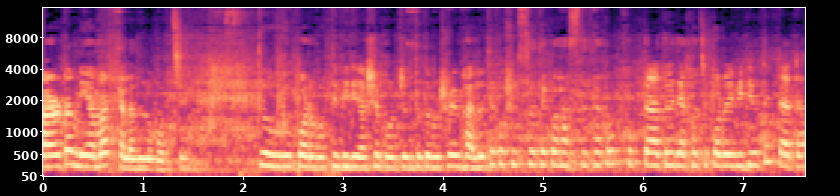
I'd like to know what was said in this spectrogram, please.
বারোটা, মেয়ে আমার খেলাধুলো করছে। তো পরবর্তী ভিডিও আসা পর্যন্ত তোমরা সবাই ভালো থেকো, সুস্থ থেকো, হাসতে থাকো। খুব তাড়াতাড়ি দেখা হচ্ছে পরের ভিডিওতে টাটা।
